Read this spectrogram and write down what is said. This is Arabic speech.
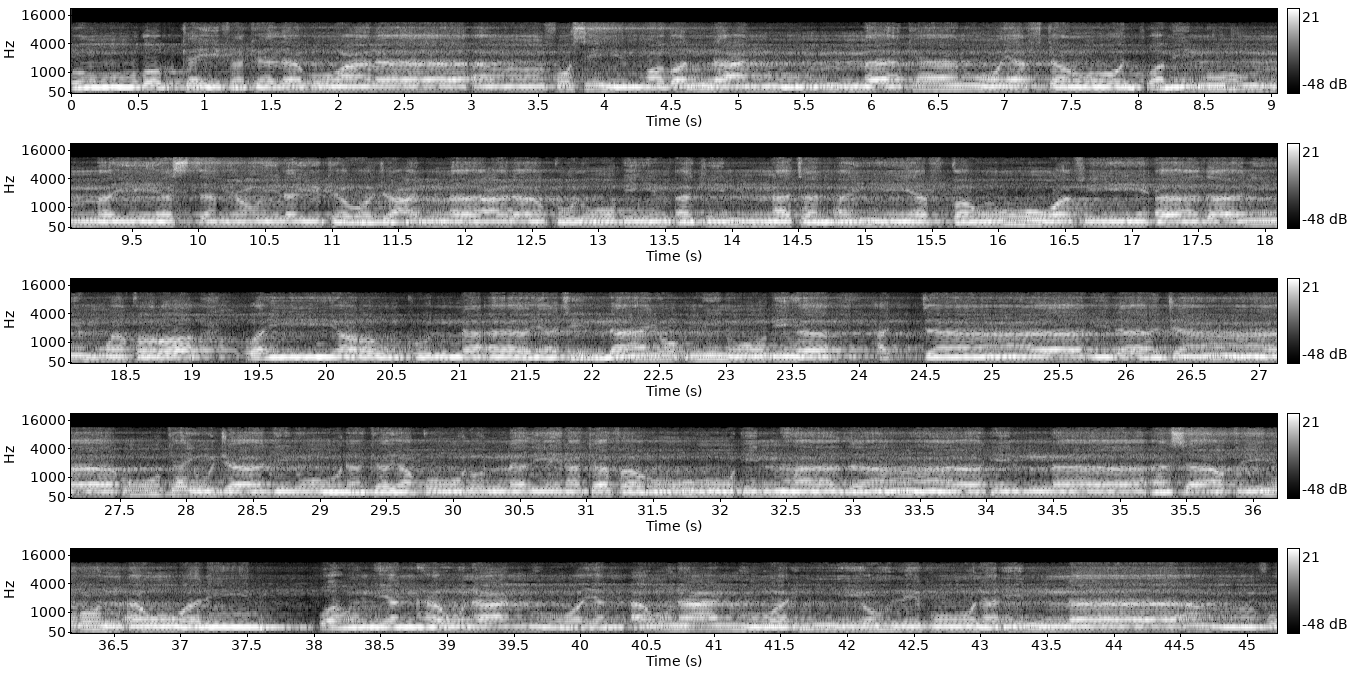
انظر كيف كذبوا على أنفسهم وضل عنهم ما كانوا يفترون. ومنهم من يستمع إليك وجعلنا على قلوبهم أكنة أن يفقهوا وفي آذانهم وقرا. وإن يروا كل آية لا يؤمنوا بها حتى إذا جاءوك يجادلونك يقول الذين كفروا إن هذا إلا أساطير الأولين وهم ينهون عنه وينأون عنه وإن يهلكون إلا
